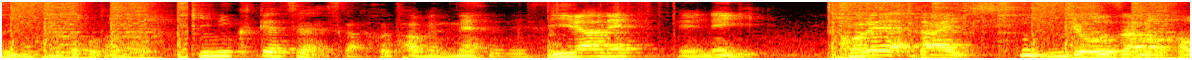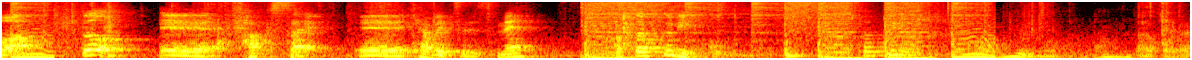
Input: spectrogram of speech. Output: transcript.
れ残ったことあるひき肉ってやつじゃないですか？これ多分ね。ニラね、えーネギ。これ大事餃子の皮と、えー白菜、えーキャベツですね。片栗粉。片栗粉？なんだなんだこれ？こ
